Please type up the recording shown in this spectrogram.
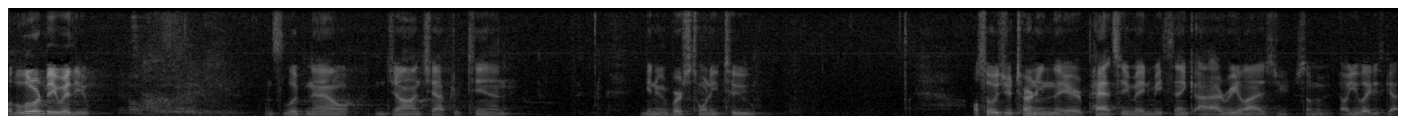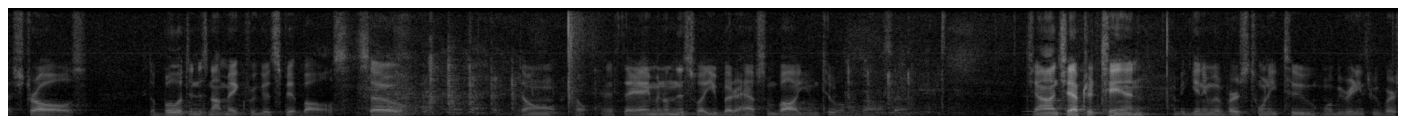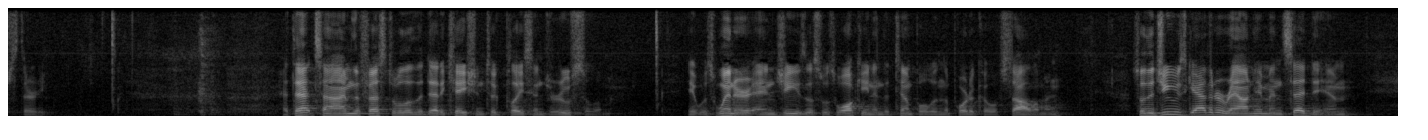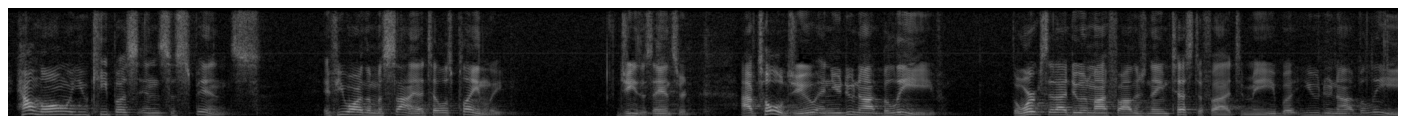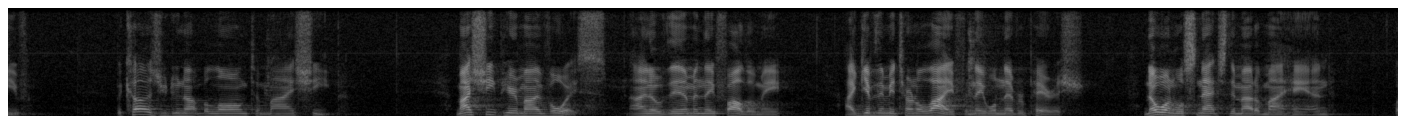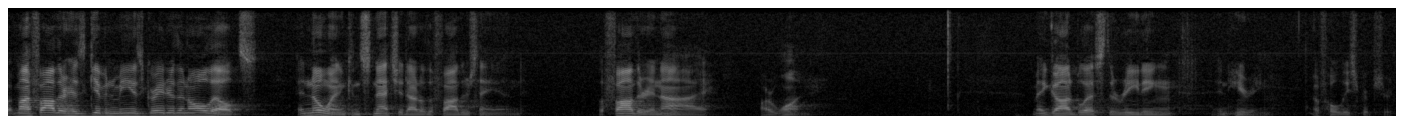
Well, the Lord be with you. Let's look now in John chapter 10, beginning in verse 22. Also, as you're turning there, Patsy made me think. I, realized you, some of all you ladies got straws. The bulletin does not make for good spitballs, so don't, don't. If they're aiming them this way, you better have some volume to them. As well, so. John chapter 10, beginning with verse 22. We'll be reading through verse 30. At that time, the festival of the dedication took place in Jerusalem. It was winter, and Jesus was walking in the temple in the portico of Solomon. So the Jews gathered around him and said to him, How long will you keep us in suspense? If you are the Messiah, tell us plainly. Jesus answered, I've told you, and you do not believe. The works that I do in my Father's name testify to me, but you do not believe, because you do not belong to my sheep. My sheep hear my voice. I know them, and they follow me. I give them eternal life, and they will never perish. No one will snatch them out of my hand. What my Father has given me is greater than all else, and no one can snatch it out of the Father's hand. The Father and I are one. May God bless the reading and hearing of Holy Scripture.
